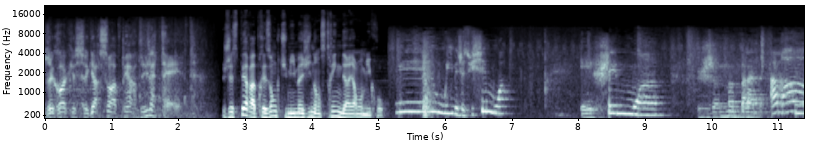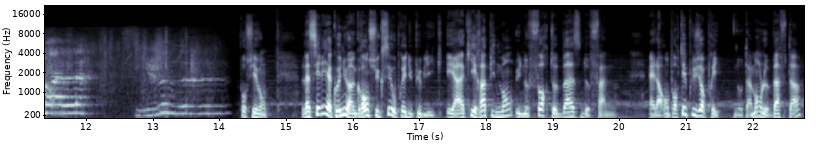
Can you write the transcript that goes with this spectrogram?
Je crois que ce garçon a perdu la tête. J'espère à présent que tu m'imagines en string derrière mon micro. Oui, mais je suis chez moi. Et chez moi, je me balade à poil si je veux. Poursuivons. La série a connu un grand succès auprès du public et a acquis rapidement une forte base de fans. Elle a remporté plusieurs prix, notamment le BAFTA,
